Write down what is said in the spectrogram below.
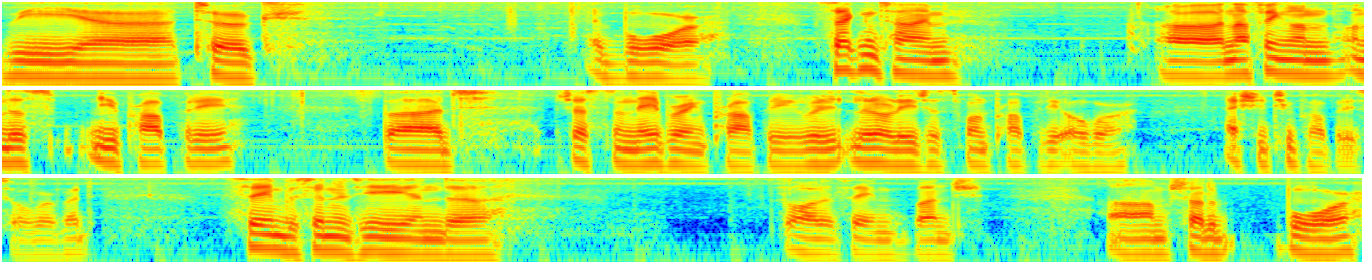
we uh, took a boar. Second time, uh, nothing on, on this new property, but just a neighboring property, really, literally just one property over. Actually two properties over, but same vicinity and uh, it's all the same bunch. Um, shot a boar.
